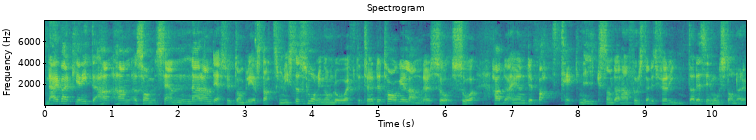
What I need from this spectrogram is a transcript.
Nej, verkligen inte. Han, han, som sen när han dessutom blev statsminister så småningom då och efterträdde Tage Erlander så, så hade han ju en debattteknik som där han fullständigt förintade sin motståndare.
